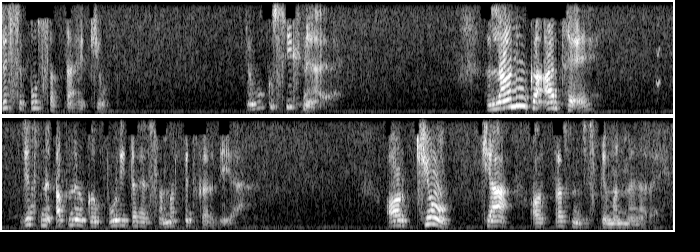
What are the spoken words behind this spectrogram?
शिष्य पूछ सकता है क्यों। तो वो कुछ सीखने आया है। लानू का अर्थ है, जिसने अपने को पूरी तरह समर्पित कर दिया। और क्यों, क्या, और प्रश्न जिसके मन में न रहे।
